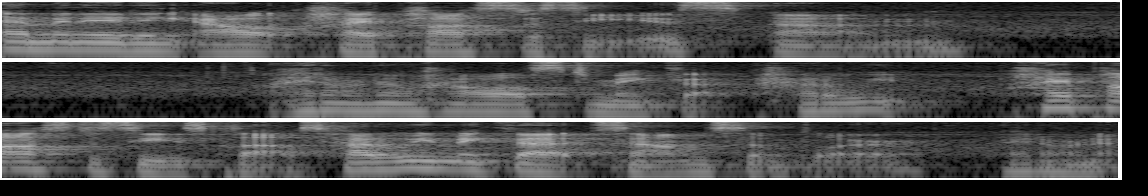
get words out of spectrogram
emanating out hypostases. Um, I don't know how else to make that. How do we hypostases, Klaus? How do we make that sound simpler? I don't know.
